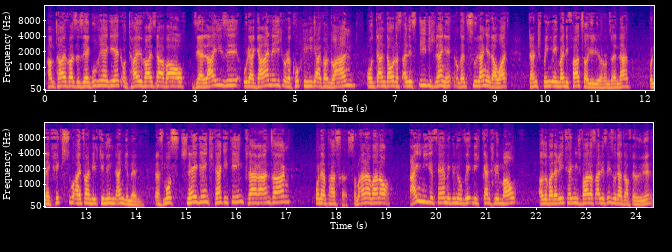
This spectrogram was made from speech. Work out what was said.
haben teilweise sehr gut reagiert und teilweise aber auch sehr leise oder gar nicht oder gucken mich einfach nur an. Und dann dauert das alles ewig lange. Und wenn es zu lange dauert, dann springen irgendwann die Fahrzeuge wieder vom Sender und dann kriegst du einfach nicht genügend angemeldet. Das muss schnell gehen, knackig gehen, klare Ansagen und dann passt das. Zum anderen waren auch einige Fernbedienungen wirklich ganz schlimm mau. Also batterietechnisch war das alles nicht so ganz auf der Höhe,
